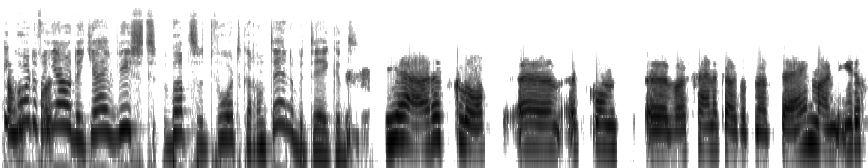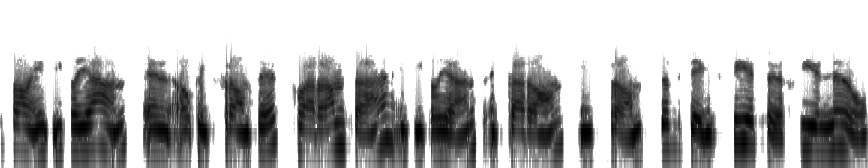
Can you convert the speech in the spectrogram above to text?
Ik hoorde van jou dat jij wist wat het woord quarantaine betekent. Ja, dat klopt. Ehm, het komt eh, waarschijnlijk uit het Latijn, maar in ieder geval in het Italiaans en ook in het Frans. Hè. Quaranta in het Italiaans en quarant in het Frans. Dat betekent 40, 4-0.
